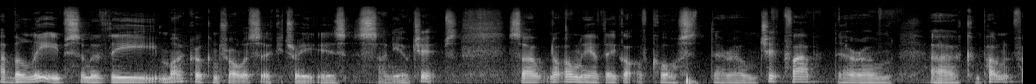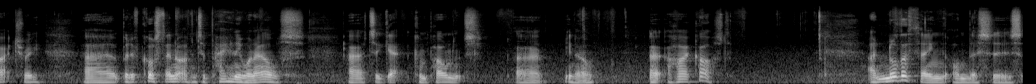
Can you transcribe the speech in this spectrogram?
I believe some of the microcontroller circuitry is Sanyo chips. So not only have they got, of course, their own chip fab, their own uh, component factory, uh, but of course they're not having to pay anyone else uh, to get components, uh, you know, at a high cost. Another thing on this is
